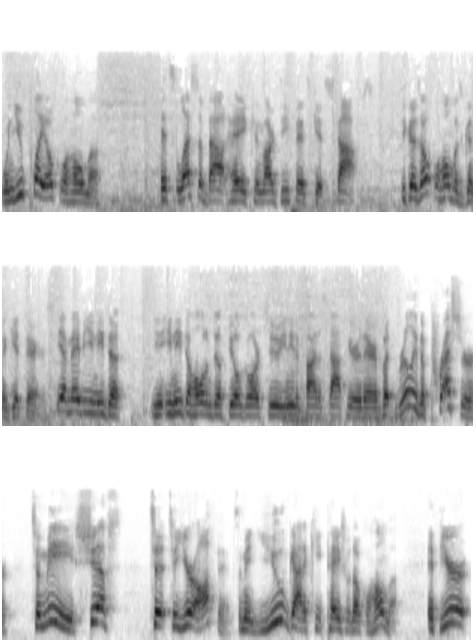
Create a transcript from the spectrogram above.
when you play Oklahoma, it's less about hey, can our defense get stops because Oklahoma's going to get theirs. Yeah, maybe you need to you, you need to hold them to a field goal or two. You need to find a stop here or there. But really, the pressure to me shifts to to your offense. I mean, you've got to keep pace with Oklahoma. If you're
